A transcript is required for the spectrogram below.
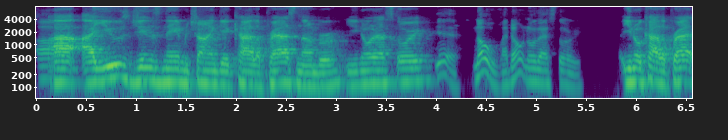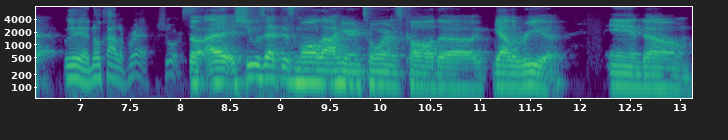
Uh, I, I used Jin's name to try and get Kyla Pratt's number. You know that story? yeah, no, I don't know that story. You know Kyla Pratt? Yeah, no Kyla Pratt for sure. So I she was at this mall out here in Torrance called uh, Galleria, and um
